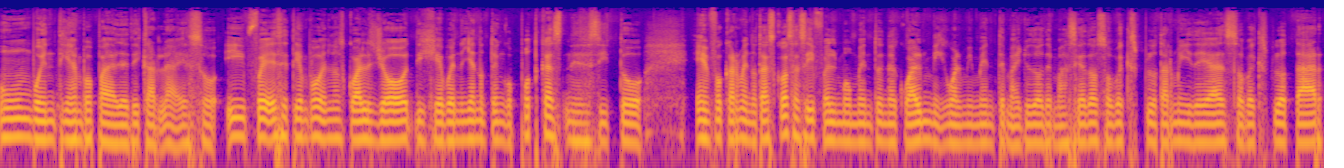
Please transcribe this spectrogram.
un buen tiempo para dedicarle a eso. Y fue ese tiempo en los cuales yo dije, bueno, ya no tengo podcast, necesito enfocarme en otras cosas. Y fue el momento en el cual mi, igual mi mente me ayudó demasiado sobre explotar mis ideas, sobre explotar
